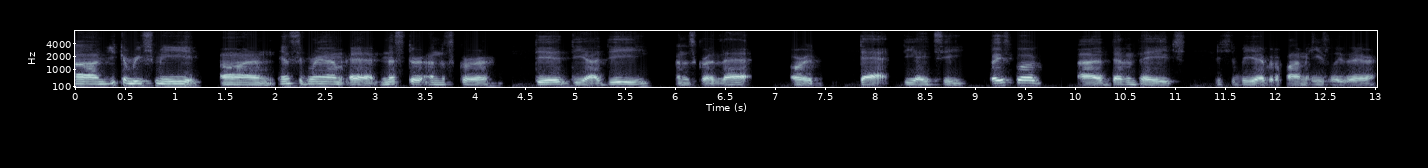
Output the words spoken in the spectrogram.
Um, you can reach me on Instagram at Mr. underscore did D-I-D underscore that or dat D-A-T. Facebook, uh, Devin Page. You should be able to find me easily there.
